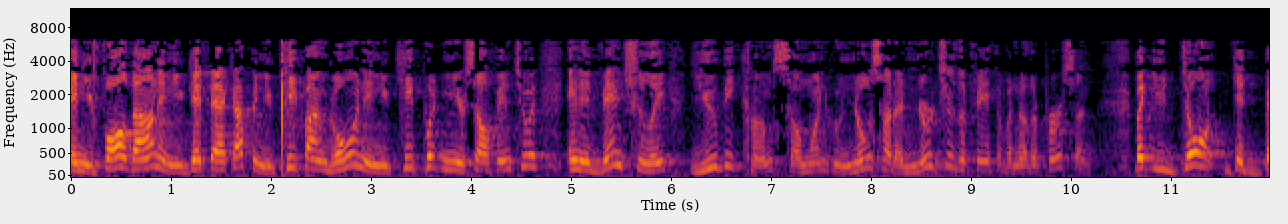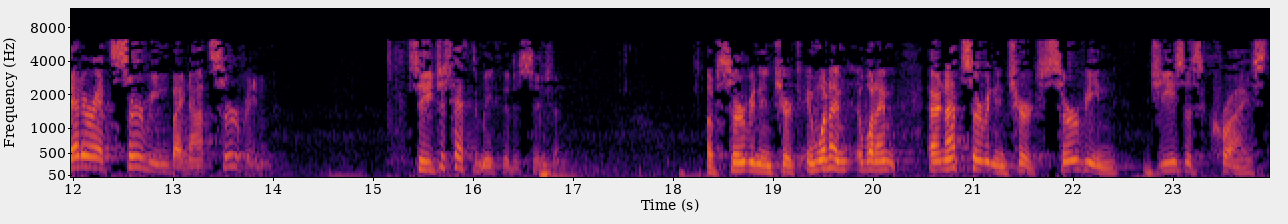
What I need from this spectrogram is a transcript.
and you fall down and you get back up and you keep on going and you keep putting yourself into it and eventually you become someone who knows how to nurture the faith of another person. But you don't get better at serving by not serving. So you just have to make the decision of serving in church. And what I'm, what I'm, or not serving in church, serving Jesus Christ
